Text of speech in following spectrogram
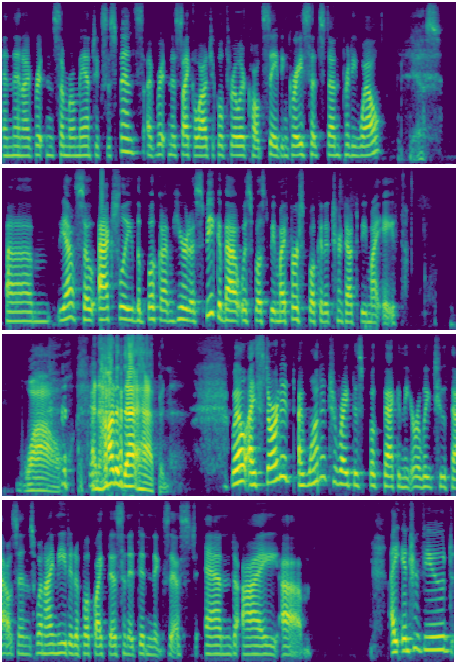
And then I've written some romantic suspense. I've written a psychological thriller called Saving Grace that's done pretty well. Yes um, yeah, so actually, the book I'm here to speak about was supposed to be my first book, and it turned out to be my eighth. Wow. and how did that happen? Well, I started, I wanted to write this book back in the early 2000s when I needed a book like this and it didn't exist. And I, um, I interviewed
